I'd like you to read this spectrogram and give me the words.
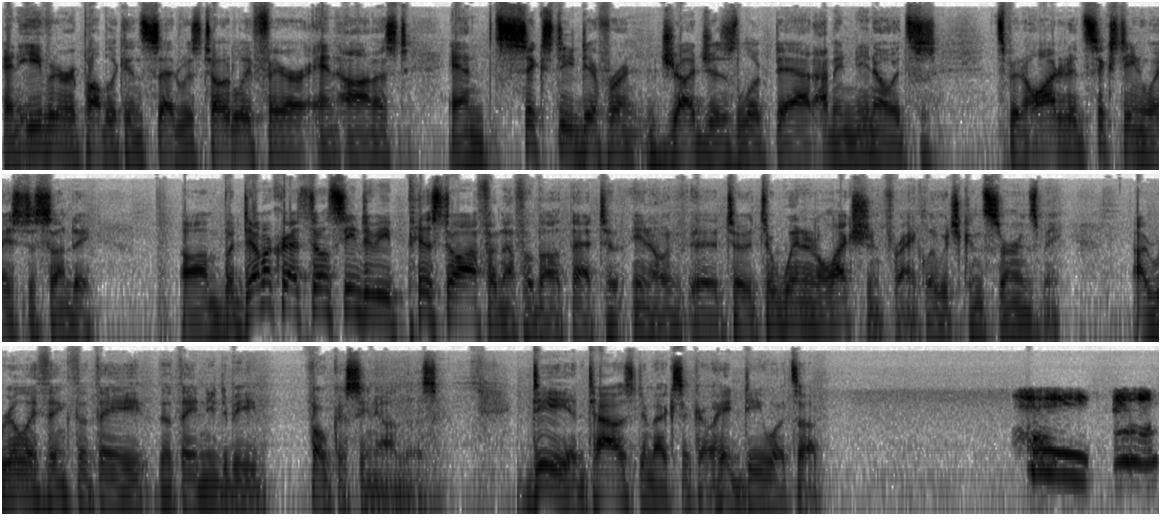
and even Republicans said was totally fair and honest, and 60 different judges looked at. I mean, you know, it's it's been audited 16 ways to Sunday. Um, but Democrats don't seem to be pissed off enough about that to, you know, uh, to, to win an election, frankly, which concerns me. I really think that they that they need to be focusing on this. D in Taos, New Mexico. Hey, D, what's up? Hey, um,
